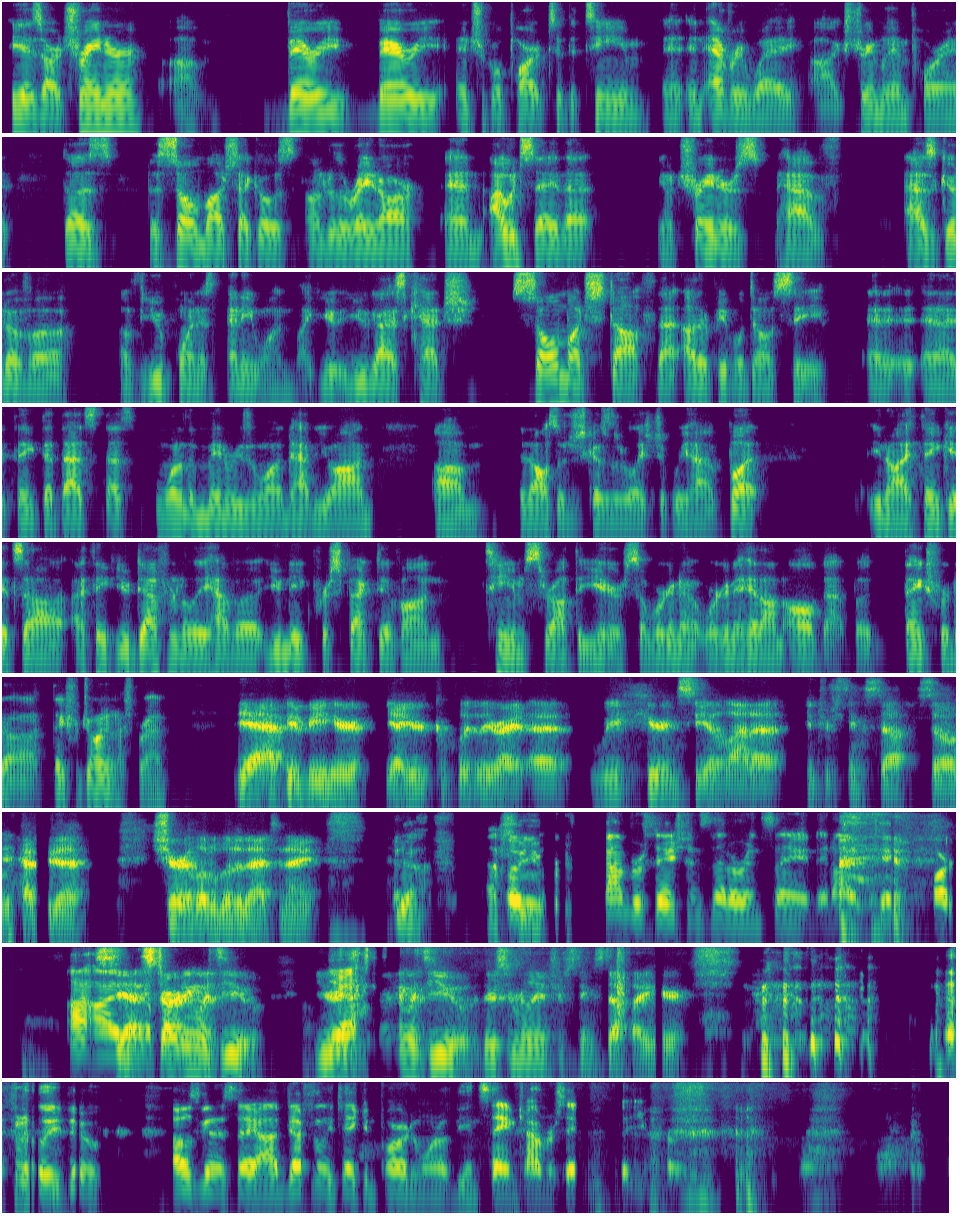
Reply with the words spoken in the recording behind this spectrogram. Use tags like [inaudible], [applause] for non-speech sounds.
He is our trainer. Um, very, very integral part to the team in, in every way. Uh, extremely important. Does does so much that goes under the radar. And I would say that you know trainers have as good of a, a viewpoint as anyone. Like you you guys catch so much stuff that other people don't see. And, and I think that that's that's one of the main reasons I wanted to have you on, um, and also just because of the relationship we have. But you know, I think it's uh, I think you definitely have a unique perspective on teams throughout the year. So we're gonna we're gonna hit on all of that. But thanks for uh, thanks for joining us, Brad. Yeah, happy to be here. Yeah, you're completely right. Uh, we hear and see a lot of interesting stuff. So happy to share a little bit of that tonight. Yeah, absolutely. So you conversations that are insane, and I take part. I, I yeah, starting with you. You're yeah. starting with you. There's some really interesting stuff I hear. definitely do. I was gonna say I've definitely taken part in one of the insane conversations that you've heard. [laughs]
